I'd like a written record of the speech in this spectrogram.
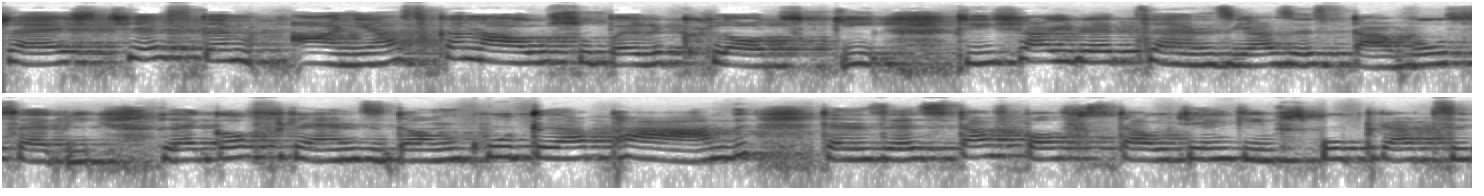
Cześć, jestem Ania z kanału Super Klocki. Dzisiaj recenzja zestawu serii Lego Friends Domku dla Pand. Ten zestaw powstał dzięki współpracy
